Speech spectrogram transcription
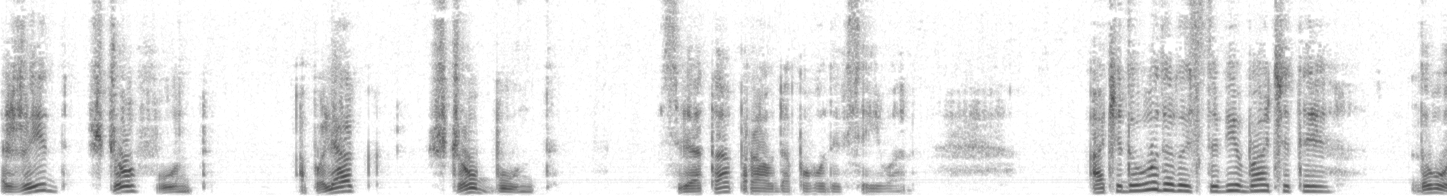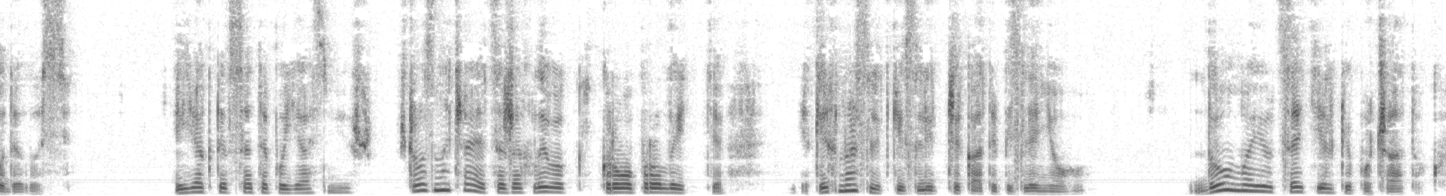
жид що фунт, а поляк що бунт. Свята правда, погодився Іван. А чи доводилось тобі бачити? Доводилось. І як ти все те пояснюєш? Що означає це жахливе кровопролиття? Яких наслідків слід чекати після нього? Думаю, це тільки початок.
